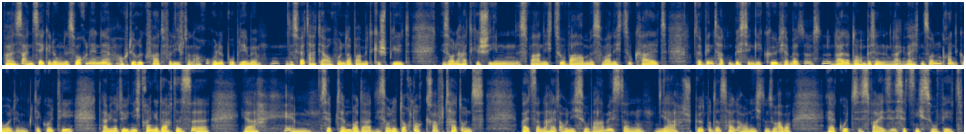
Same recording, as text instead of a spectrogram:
war es ein sehr gelungenes Wochenende. Auch die Rückfahrt verlief dann auch ohne Probleme. Das Wetter hat ja auch wunderbar mitgespielt. Die Sonne hat geschienen, es war nicht zu warm, es war nicht zu kalt. Der Wind hat ein bisschen gekühlt. Ich habe mir leider noch ein bisschen leichten Sonnenbrand geholt im Dekolleté. Da habe ich natürlich nicht dran gedacht, dass äh, ja, im September da die Sonne doch noch Kraft hat und weil es dann halt auch nicht so warm ist, dann ja, spürt man das halt auch nicht und so. Aber ja gut, es, war, es ist jetzt nicht so wild.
